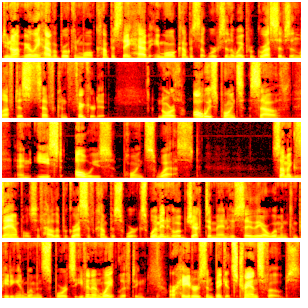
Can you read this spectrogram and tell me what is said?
do not merely have a broken moral compass, they have a moral compass that works in the way progressives and leftists have configured it. North always points south, and east always points west. Some examples of how the progressive compass works. Women who object to men who say they are women competing in women's sports, even in weightlifting, are haters and bigots, transphobes.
